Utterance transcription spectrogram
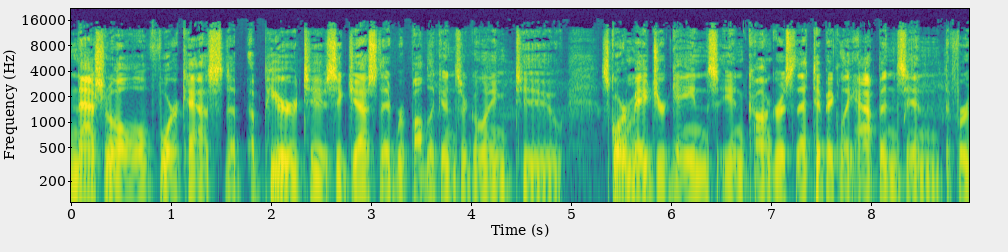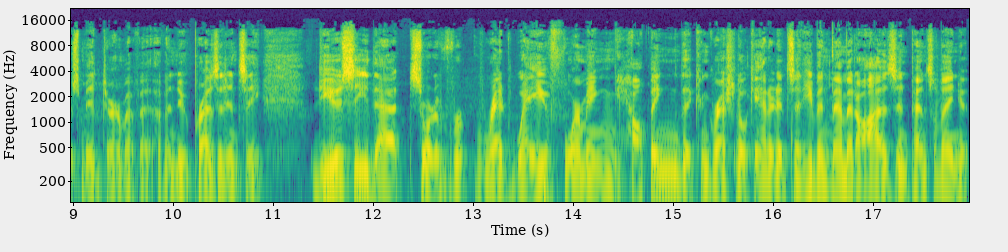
national forecasts appear to suggest that Republicans are going to score major gains in Congress. That typically happens in the first midterm of a, of a new presidency. Do you see that sort of red wave forming, helping the congressional candidates and even Mehmet Oz in Pennsylvania?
